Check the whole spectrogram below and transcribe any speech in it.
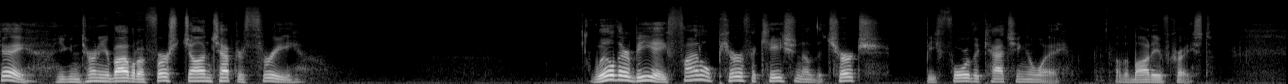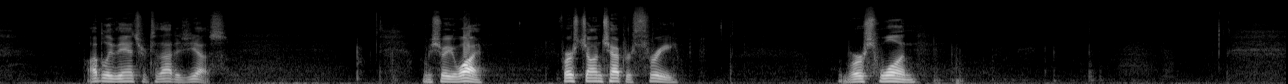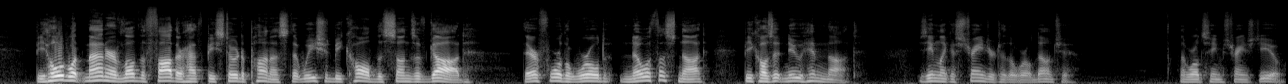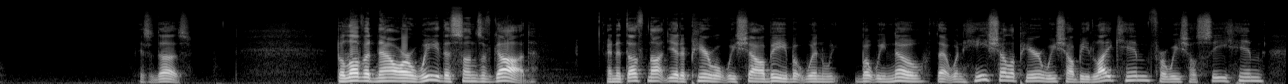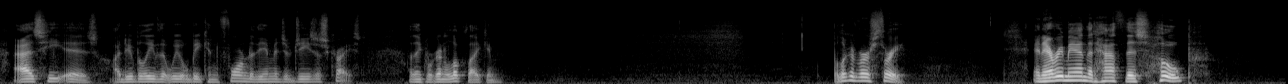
Okay, you can turn your Bible to 1 John chapter 3. Will there be a final purification of the church before the catching away of the body of Christ? I believe the answer to that is yes. Let me show you why. 1 John chapter 3, verse 1. Behold, what manner of love the Father hath bestowed upon us, that we should be called the sons of God. Therefore the world knoweth us not, because it knew him not. You seem like a stranger to the world, don't you? The world seems strange to you. Yes, it does. Beloved, now are we the sons of God, and it doth not yet appear what we shall be, but when we but we know that when he shall appear we shall be like him, for we shall see him as he is. I do believe that we will be conformed to the image of Jesus Christ. I think we're going to look like him. But look at verse 3. And every man that hath this hope,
